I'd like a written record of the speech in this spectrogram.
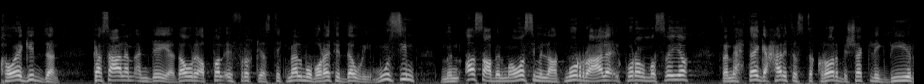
قوية جدا. كأس عالم أندية دوري أبطال إفريقيا استكمال مباريات الدوري. موسم من أصعب المواسم اللي هتمر على الكرة المصرية فمحتاجة حالة استقرار بشكل كبير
